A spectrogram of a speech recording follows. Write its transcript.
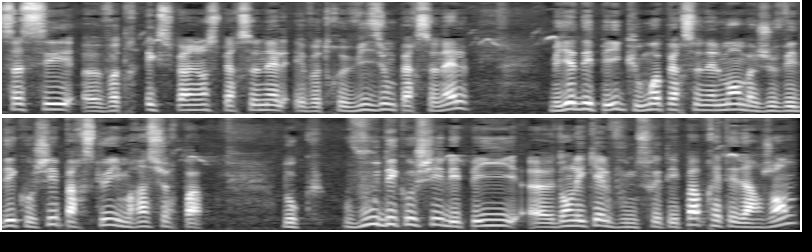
ça c'est euh, votre expérience personnelle et votre vision personnelle. Mais il y a des pays que moi personnellement, bah, je vais décocher parce qu'ils ne me rassurent pas. Donc vous décochez les pays euh, dans lesquels vous ne souhaitez pas prêter d'argent.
